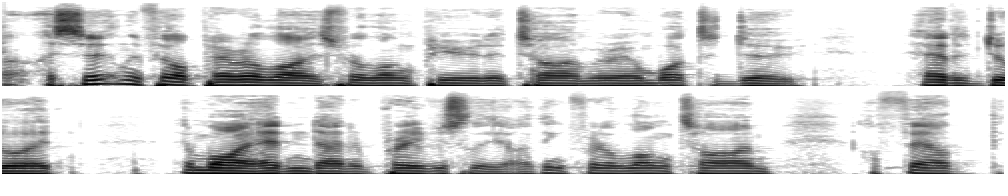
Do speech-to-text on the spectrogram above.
I certainly felt paralysed for a long period of time around what to do, how to do it, and why I hadn't done it previously. I think for a long time I felt the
